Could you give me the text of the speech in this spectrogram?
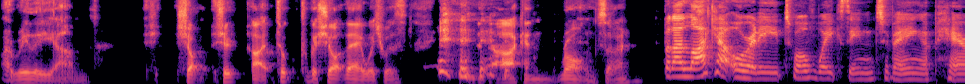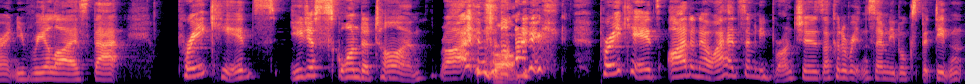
I really um shot shoot I took took a shot there which was in the dark and wrong so But I like how already 12 weeks into being a parent, you've realized that pre kids, you just squander time, right? Oh. like pre kids, I don't know. I had so many brunches. I could have written so many books, but didn't.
